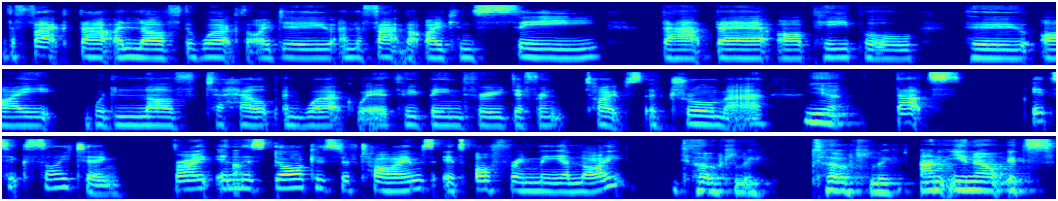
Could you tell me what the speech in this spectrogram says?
the fact that I love the work that I do and the fact that I can see that there are people who I would love to help and work with who've been through different types of trauma. Yeah. That's it's exciting, right? In uh, this darkest of times, it's offering me a light. Totally. Totally. And you know, it's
